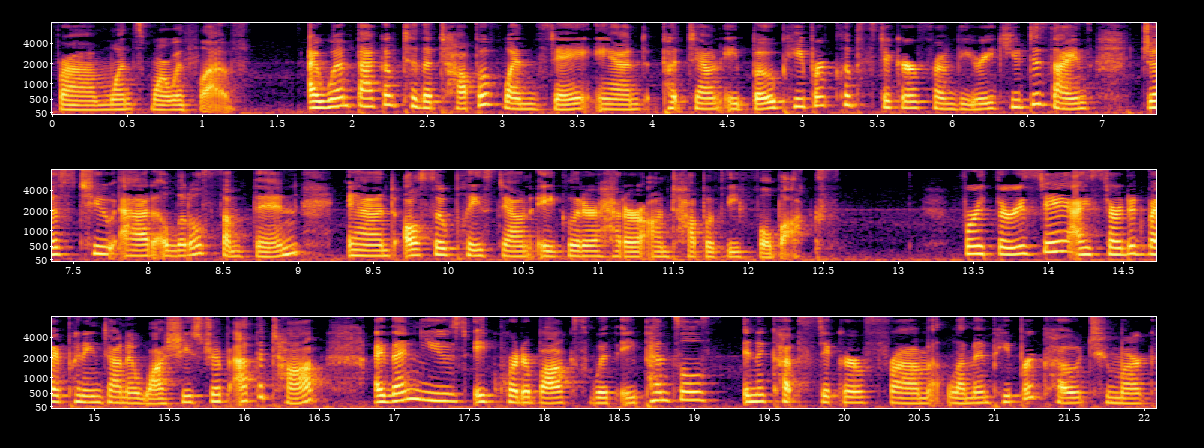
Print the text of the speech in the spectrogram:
from Once More with Love. I went back up to the top of Wednesday and put down a bow paper clip sticker from Very Cute Designs just to add a little something and also placed down a glitter header on top of the full box. For Thursday, I started by putting down a washi strip at the top. I then used a quarter box with a pencils in a cup sticker from Lemon Paper Co. to mark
